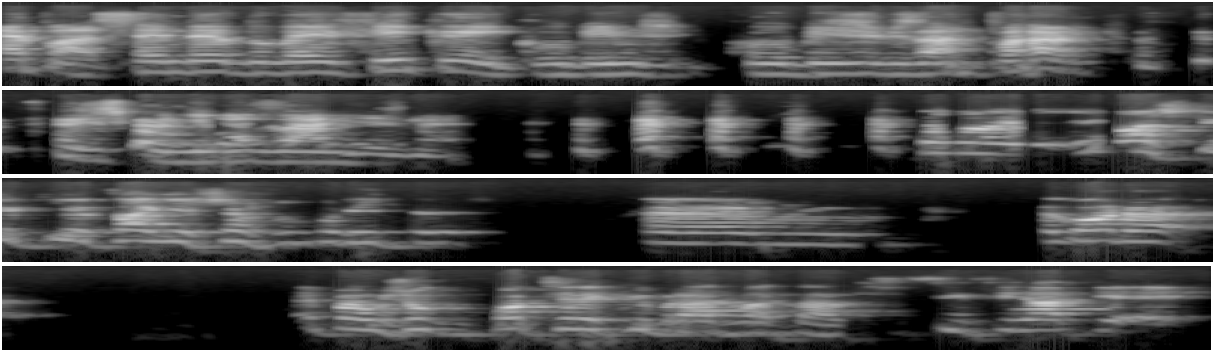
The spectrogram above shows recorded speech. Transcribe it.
É pá, sendo do Benfica e clubismos à parte, escolhi as águias, não é? Então, eu acho que aqui as águias são favoritas. Um, agora, epá, o jogo pode ser equilibrado lá está. Cincinnati, é,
